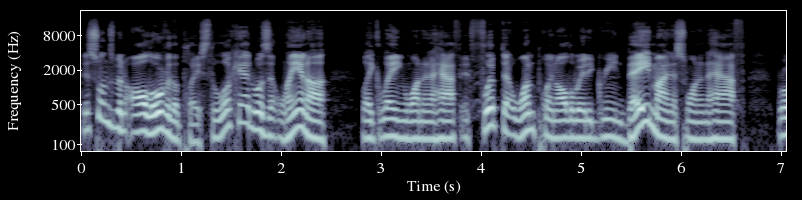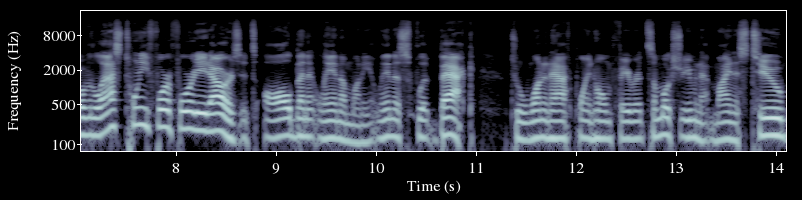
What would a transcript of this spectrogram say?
This one's been all over the place. The look ahead was Atlanta like laying one and a half. It flipped at one point all the way to Green Bay minus one and a half. But over the last 24, 48 hours, it's all been Atlanta money. Atlanta's flipped back to a one and a half point home favorite. Some books are even at minus two.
